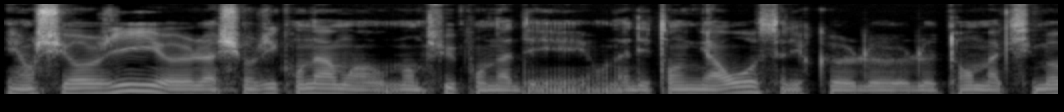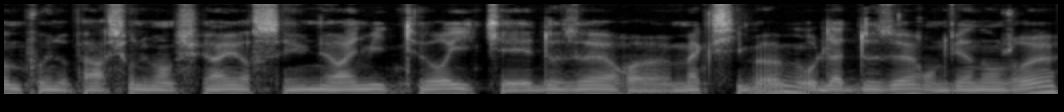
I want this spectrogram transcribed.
Et en chirurgie, euh, la chirurgie qu'on a, moi, au membre sup, on a des, on a des temps de garrot, c'est-à-dire que le, temps maximum pour une opération du membre supérieur, c'est une heure et demie de théorique et deux heures euh, maximum. Au-delà de deux heures, on devient dangereux.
